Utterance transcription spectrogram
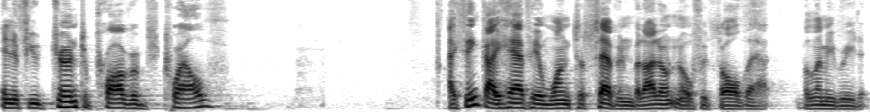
And if you turn to Proverbs 12, I think I have here 1 to 7, but I don't know if it's all that. But let me read it.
